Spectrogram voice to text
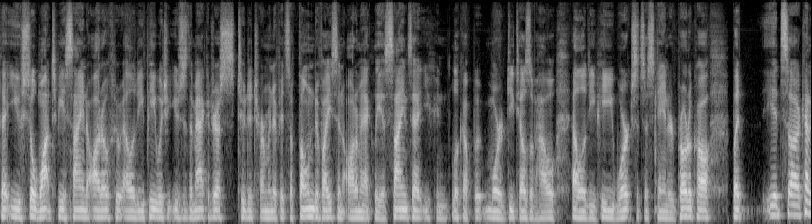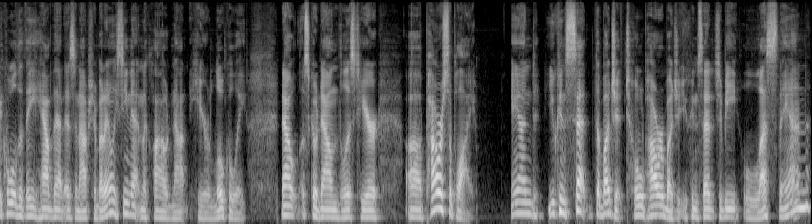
that you still want to be assigned auto through LLDP, which it uses the MAC address to determine if it's a phone device and automatically assigns that, you can look up more details of how LLDP works. It's a standard protocol, but it's uh, kind of cool that they have that as an option, but I only seen that in the cloud, not here locally. Now let's go down the list here. Uh, power supply and you can set the budget, total power budget. You can set it to be less than,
